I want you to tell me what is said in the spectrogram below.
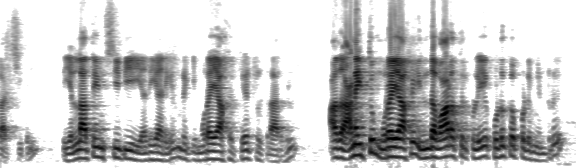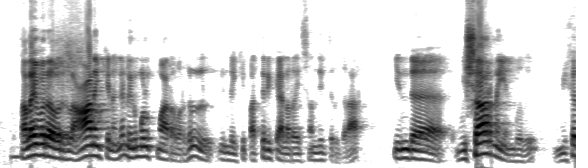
காட்சிகள் எல்லாத்தையும் சிபிஐ அதிகாரிகள் இன்றைக்கு முறையாக கேட்டிருக்கிறார்கள். அது அனைத்தும் முறையாக இந்த வாரத்திற்குள்ளேயே கொடுக்கப்படும் என்று தலைவர் அவர்கள் ஆணைக்கிணங்க நிர்மல்குமார் அவர்கள் இன்றைக்கு பத்திரிகையாளரை சந்தித்திருக்கிறார். இந்த விசாரணை என்பது மிக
